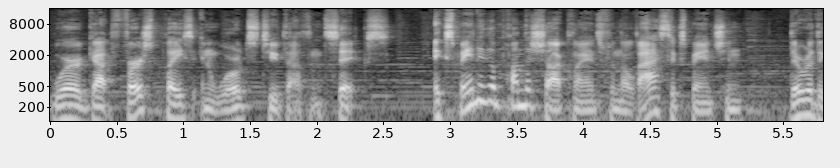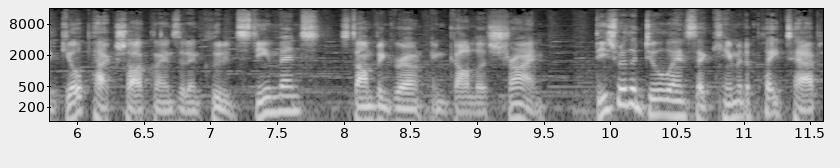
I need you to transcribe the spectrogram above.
where it got first place in Worlds 2006. Expanding upon the Shocklands from the last expansion, there were the Guildpact Shocklands that included Steam Vents, Stomping Ground, and Godless Shrine. These were the dual lands that came into play tapped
